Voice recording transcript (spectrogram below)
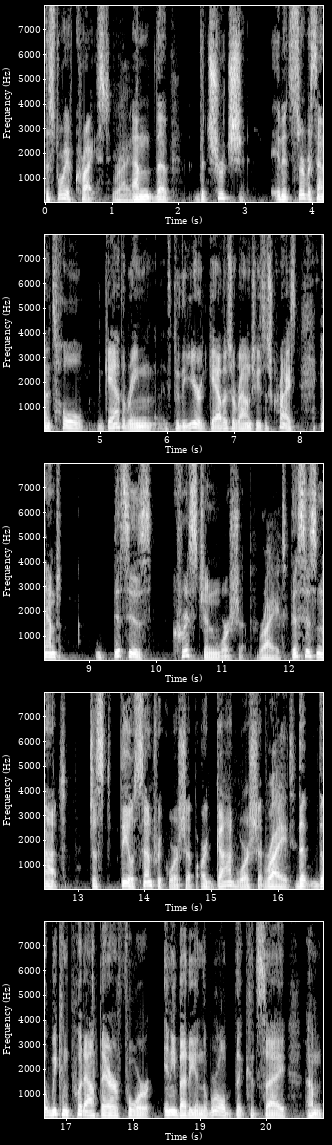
the story of Christ, right. and the the church in its service and its whole gathering through the year gathers around Jesus Christ, and this is Christian worship. Right. This is not just theocentric worship or God worship, right? That that we can put out there for anybody in the world that could say, um,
